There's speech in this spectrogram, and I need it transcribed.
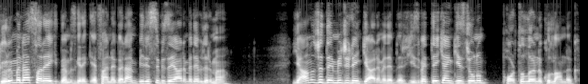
Görünmeden saraya gitmemiz gerek. Efendi Galen birisi bize yardım edebilir mi? Yalnızca Demirci Link yardım edebilir. Hizmetteyken gizlice onun portallarını kullandık.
